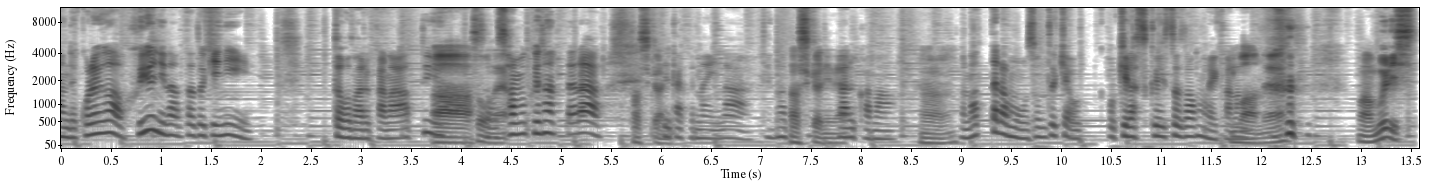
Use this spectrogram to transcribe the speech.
なんでこれが冬になった時にどうなるかなっていうあーそうね。寒くなったら出たくないなってな確かにね。なるかな、うん。まあなったらもうその時はオオキラスクエスト三昧かな、まあね。まあ無理し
